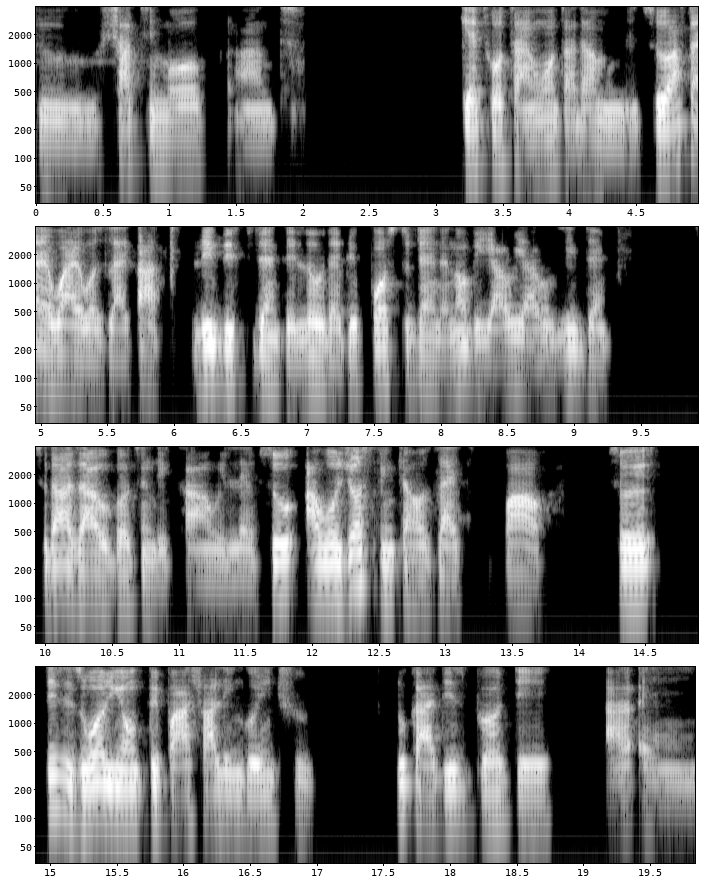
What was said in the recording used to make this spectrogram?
to shut him up and get what I want at that moment. So after a while, I was like, ah, leave this student alone. They'll be poor student, they'll not be I will leave them. So that's how we got in the car and we left. So I was just thinking, I was like, wow. So this is what young people are actually going through. Look at this broad day uh, uh,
